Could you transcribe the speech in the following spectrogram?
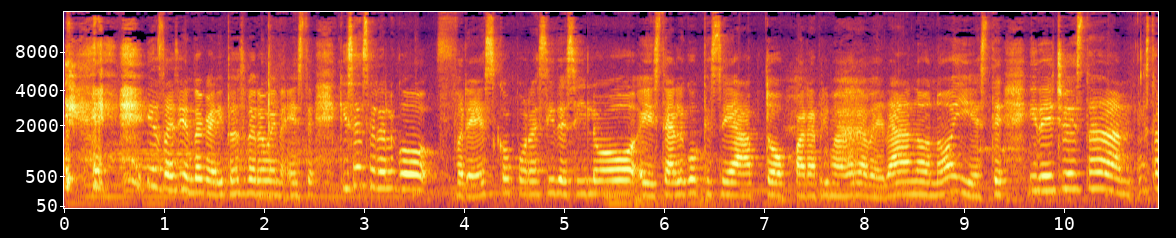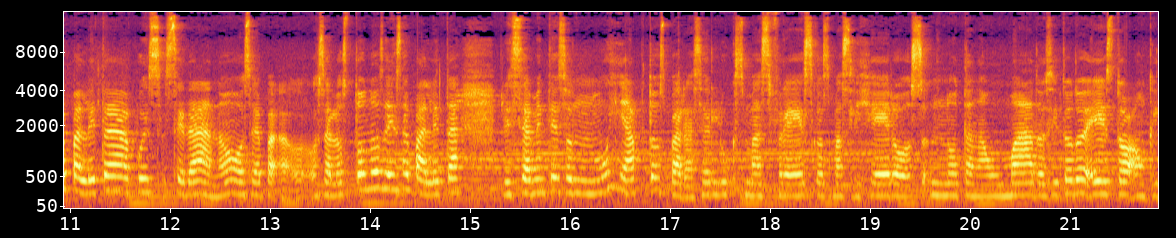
y está haciendo caritas, pero bueno, este, quise hacer algo fresco, por así decirlo, este, algo que sea apto para primavera, verano, ¿no? Y este, y de hecho esta, esta paleta pues se da, ¿no? O sea, o sea, los tonos de esa paleta precisamente son muy aptos para hacer looks más frescos, más ligeros, no tan ahumados y todo esto, aunque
